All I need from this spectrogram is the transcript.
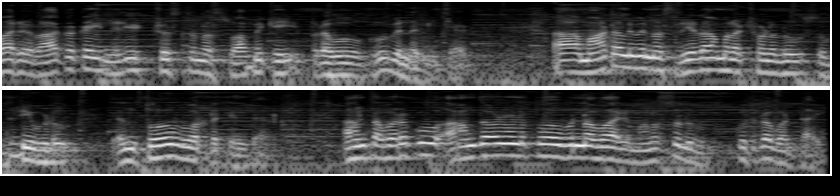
వారి రాకకై నిరీక్షిస్తున్న స్వామికి ప్రభువుకు విన్నవించాడు. ఆ మాటలు విన్న శ్రీరామ లక్ష్మణులు సుగ్రీవుడు ఎంతో ఊరట చెందారు. అంతవరకు ఆందోళనతో ఉన్న వారి మనస్సులు కుదుటబడ్డాయి.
